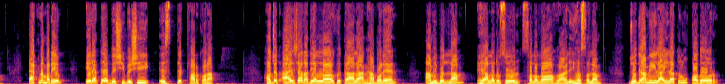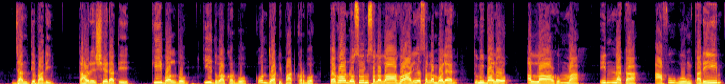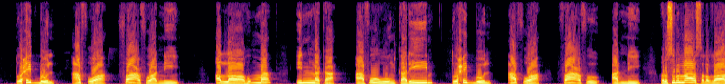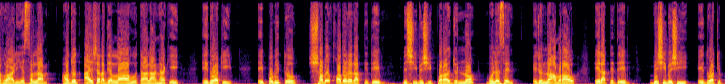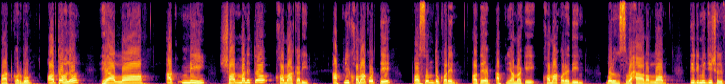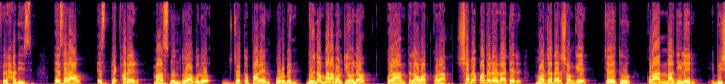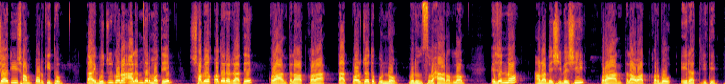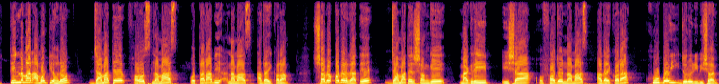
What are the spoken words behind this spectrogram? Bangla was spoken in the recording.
এক নম্বরে, এরাতে বেশি বেশি ইস্তেকফার করা। হজরত আয়েশা রাদিয়াল্লাহু তাআলা আনহা বলেন, আমি বললাম, হে আল্লাহ রসুল সাল্লাহ আলী হাসাল্লাম যদি আমি লাইলাতুল কদর জানতে পারি, তাহলে সে রাতে কি বলব, কি দোয়া করব, কোন দোয়াটি পাঠ করব? তখন রসুল সাল্লাহ আলী আসাল্লাম বলেন, তুমি বলো আল্লাহ হুম্মা ইন্নাকা আফু গুং কারিম, তোহিব্বুল আফওয়া ফা আফওয়ানি আল্লাহ হুম্মা ইন্নাকা আফু উং কারিম, তুহিব্বুল আফওয়া ফা আফু আন্নি। রসুল্লাহ সাল আলী সাল্লাম হজরত আয়সা রাদি আল্লাহ তালা আনহাকে এই দোয়াটি এই পবিত্র সবে কদরের রাত্রিতে বেশি বেশি পড়ার জন্য বলেছেন। এই জন্য আমরাও এই রাত্রিতে বেশি বেশি এই দোয়াটি পাঠ করব। অর্থ হলো, হে আল্লাহ, আপনি সম্মানিত ক্ষমাকারী। আপনি ক্ষমা করতে পছন্দ করেন, অতএব আপনি আমাকে ক্ষমা করে দিন। বলুন সুবাহান আল্লাহ তিরমিজি শরীফের হাদিস। এছাড়াও ইস্তেকফারের মাসনুন দোয়াগুলো যত পারেন পড়বেন। দুই নম্বর আমলটি হলো, কোরআন তেলাওয়াত করা। সবে কদরের রাতের মর্যাদার সঙ্গে, যেহেতু কোরআন নাজিলের বিষয়টি সম্পর্কিত, তাই বুজুর্গন আলেমদের মতে সবে কদরের রাতে কোরআন তেলাওয়াত করা তাৎপর্যপূর্ণ। বলুন সুহান আল্লাহ এজন্য আমরা বেশি বেশি কোরআন তেলাওয়াত করব এই রাত্রিতে। তিন নম্বর আমলটি হলো জামাতে ফরজ নামাজ ও তারাবি নামাজ আদায় করা। সবে কদর রাতে জামাতের সঙ্গে মাগরিব ঈশা ও ফজর নামাজ আদায় করা খুবই জরুরি বিষয়।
